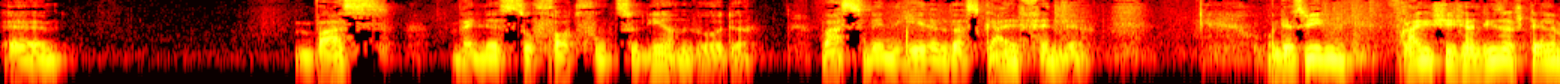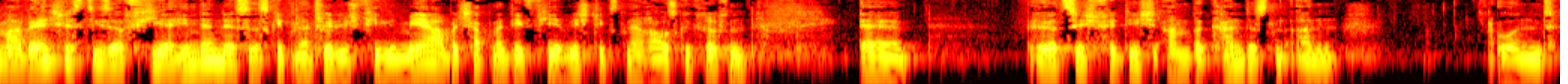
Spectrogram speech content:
äh, was, wenn es sofort funktionieren würde? Was, wenn jeder das geil fände? Und deswegen frage ich dich an dieser Stelle mal, welches dieser vier Hindernisse, es gibt natürlich viele mehr, aber ich habe mal die vier wichtigsten herausgegriffen, äh, hört sich für dich am bekanntesten an. Und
